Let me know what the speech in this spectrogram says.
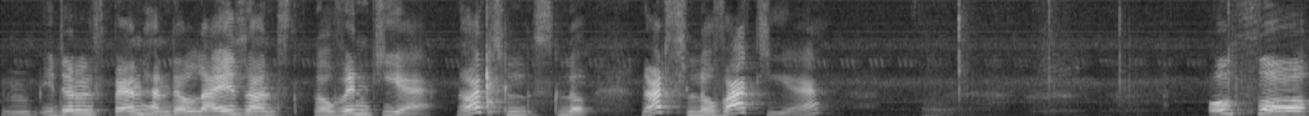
mm, Italy's panhandle lies on Slovakia, not Slo, not Slovakia. Also,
